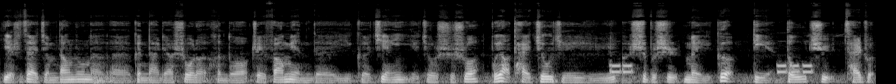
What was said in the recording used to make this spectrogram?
也是在节目当中呢，呃，跟大家说了很多这方面的一个建议，也就是说，不要太纠结于是不是每个点都去猜准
